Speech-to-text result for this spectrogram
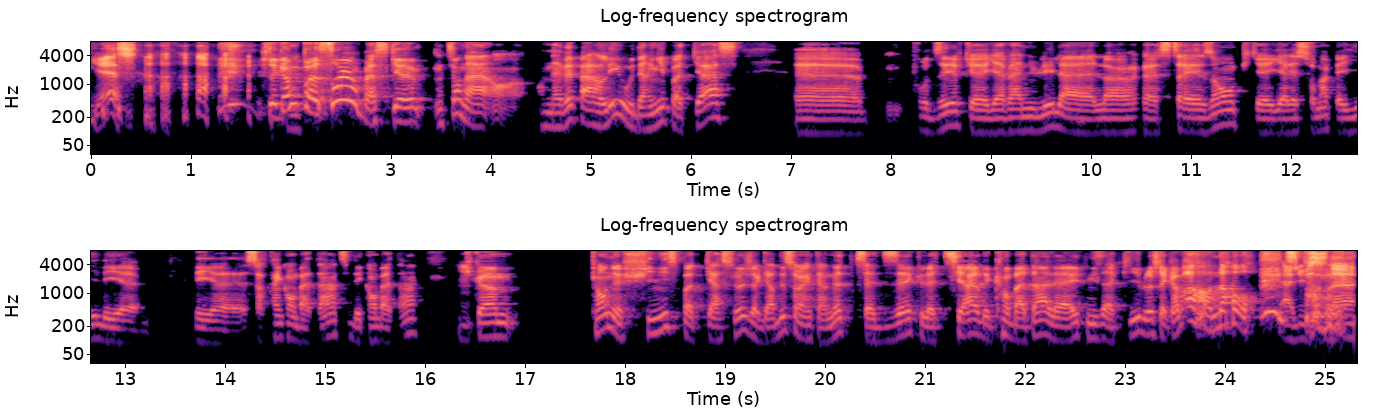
yes! J'étais comme pas sûr parce que, tu sais, on, on, avait parlé au dernier podcast euh, pour dire qu'ils avaient annulé leur saison puis qu'ils allaient sûrement payer les, les euh, certains combattants, tu sais, des combattants. Puis, hmm. comme quand on a fini ce podcast-là, j'ai regardé sur Internet, ça disait que le tiers des combattants allait être mis à pied. là, j'étais comme, oh non! Hallucinant.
